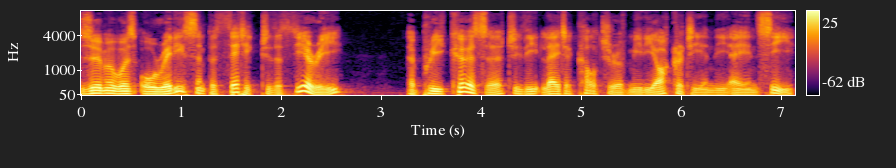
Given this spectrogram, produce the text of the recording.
Zuma was already sympathetic to the theory, a precursor to the later culture of mediocrity in the ANC,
